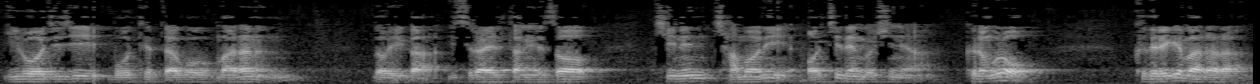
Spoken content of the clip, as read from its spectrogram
이루어지지 못했다고 말하는 너희가 이스라엘 땅에서 지닌 잠언이 어찌 된 것이냐. 그러므로 그들에게 말하라.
